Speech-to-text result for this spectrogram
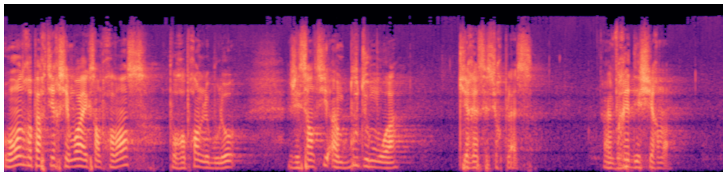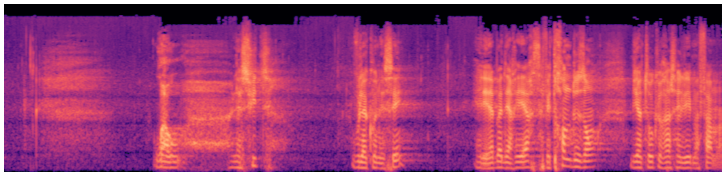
au moment de repartir chez moi à Aix-en-Provence pour reprendre le boulot, j'ai senti un bout de moi qui restait sur place. Un vrai déchirement. Waouh La suite, vous la connaissez. Elle est là-bas derrière. Ça fait 32 ans bientôt que Rachel est ma femme.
